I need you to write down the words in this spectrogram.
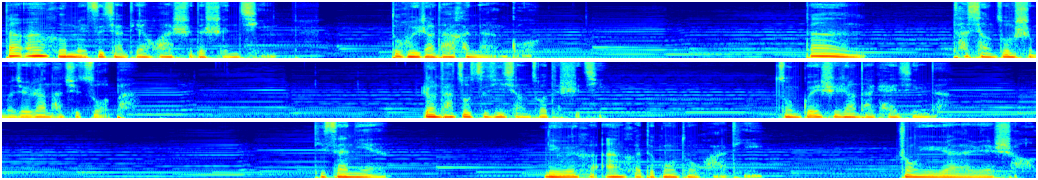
但安和每次讲电话时的神情，都会让他很难过。但，他想做什么就让他去做吧，让他做自己想做的事情，总归是让他开心的。第三年，李维和安和的共同话题终于越来越少了。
